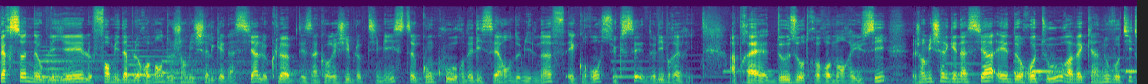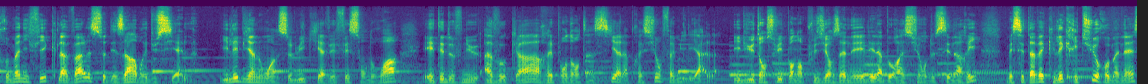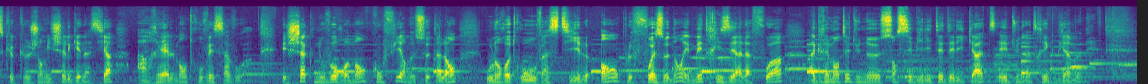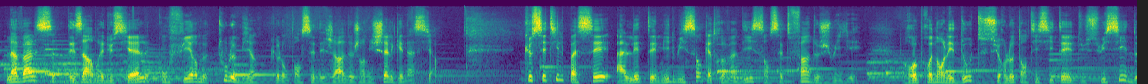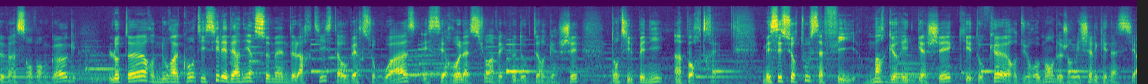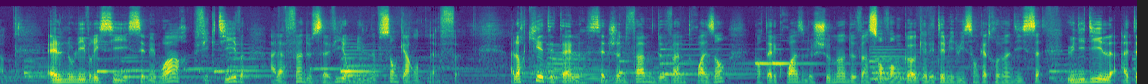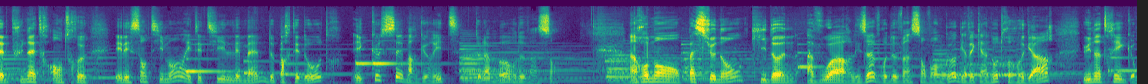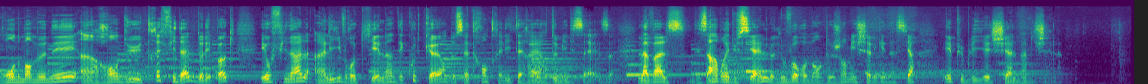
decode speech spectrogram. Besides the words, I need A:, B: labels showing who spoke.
A: Personne n'a oublié le formidable roman de Jean-Michel Guénassia, Le Club des incorrigibles optimistes, Goncourt des lycéens en 2009 et gros succès de librairie. Après deux autres romans réussis, Jean-Michel Guénassia est de retour avec un nouveau titre magnifique, La valse des arbres et du ciel. Il est bien loin celui qui avait fait son droit et était devenu avocat, répondant ainsi à la pression familiale. Il y eut ensuite pendant plusieurs années l'élaboration de scénarii, mais c'est avec l'écriture romanesque que Jean-Michel Guénassia a réellement trouvé sa voie. Et chaque nouveau roman confirme ce talent, où l'on retrouve un style ample, foisonnant et maîtrisé à la fois, agrémenté d'une sensibilité délicate et d'une intrigue bien menée. La valse des arbres et du ciel confirme tout le bien que l'on pensait déjà de Jean-Michel Guénassia. Que s'est-il passé à l'été 1890 en cette fin de juillet? Reprenant les doutes sur l'authenticité du suicide de Vincent Van Gogh, l'auteur nous raconte ici les dernières semaines de l'artiste à Auvers-sur-Oise et ses relations avec le docteur Gachet, dont il peignit un portrait. Mais c'est surtout sa fille, Marguerite Gachet, qui est au cœur du roman de Jean-Michel Guénassia. Elle nous livre ici ses mémoires, fictives, à la fin de sa vie en 1949. Alors qui était-elle, cette jeune femme de 23 ans, quand elle croise le chemin de Vincent Van Gogh? À l'été 1890 Une idylle a-t-elle pu naître entre eux? Et les sentiments étaient-ils les mêmes de part et d'autre? Et que sait Marguerite de la mort de Vincent? Un roman passionnant qui donne à voir les œuvres de Vincent Van Gogh avec un autre regard, une intrigue rondement menée, un rendu très fidèle de l'époque et au final un livre qui est l'un des coups de cœur de cette rentrée littéraire 2016. La valse des arbres et du ciel, le nouveau roman de Jean-Michel Guénassia, est publié chez Albin Michel.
